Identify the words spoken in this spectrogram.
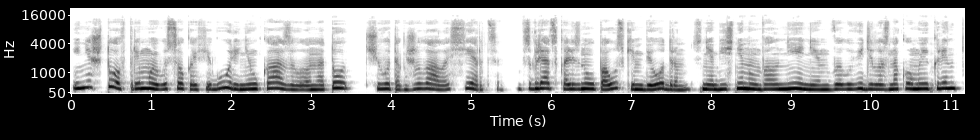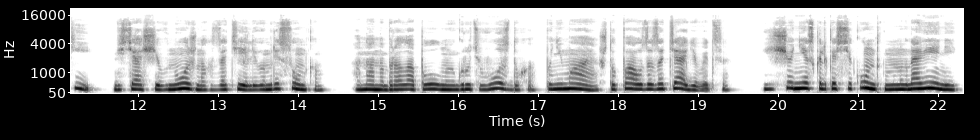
и ничто в прямой высокой фигуре не указывало на то, чего так желало сердце. Взгляд скользнул по узким бедрам, с необъяснимым волнением Вэл увидела знакомые клинки, висящие в ножнах с затейливым рисунком. Она набрала полную грудь воздуха, понимая, что пауза затягивается, еще несколько секунд, мгновений,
